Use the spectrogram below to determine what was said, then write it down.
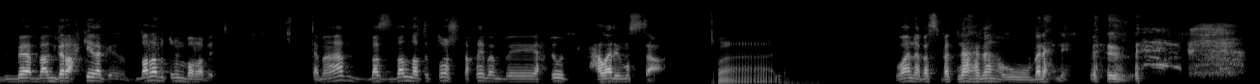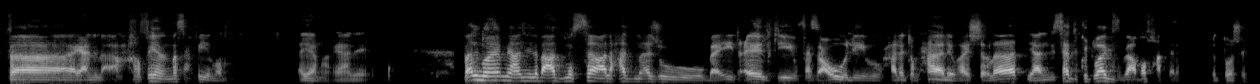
بقدر أحكي لك. ضربت وانضربت تمام؟ بس ضلت الطوش تقريبا بحدود حوالي نص ساعة. وأنا بس بتنهنه وبنهنه. فيعني حرفيا مسح فيه الأرض أيامها يعني. فالمهم يعني لبعد نص ساعة لحد ما أجوا بقيه عيلتي وفزعوا لي وحالتهم حالي وهاي الشغلات. يعني لساتي كنت واقف وقاعد بضحك أنا بالطوشة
